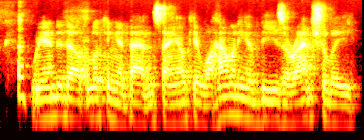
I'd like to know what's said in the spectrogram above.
we ended up looking at that and saying, okay, well, how many of these are actually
